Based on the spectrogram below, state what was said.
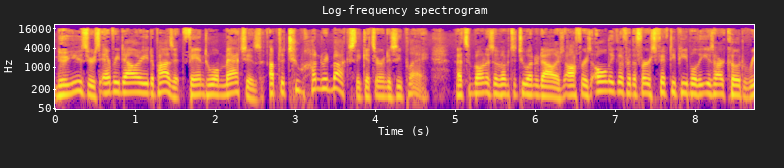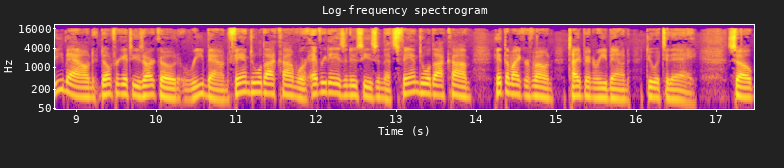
New users, every dollar you deposit, FanDuel matches up to 200 bucks that gets earned as you play. That's a bonus of up to $200. Offer is only good for the first 50 people that use our code REBOUND. Don't forget to use our code REBOUND. FanDuel.com, where every day is a new season. That's fanduel.com. Hit the microphone, type in REBOUND, do it today. So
